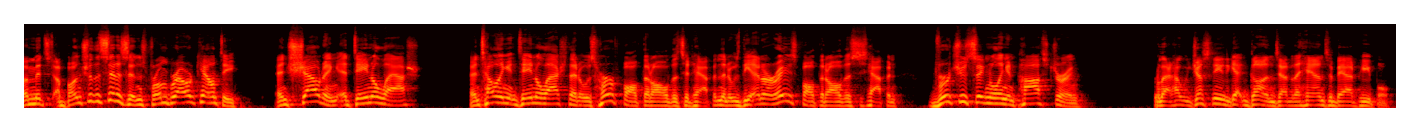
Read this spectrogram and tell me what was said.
amidst a bunch of the citizens from Broward County and shouting at Dana Loesch and telling Dana Loesch that it was her fault that all this had happened, that it was the NRA's fault that all this has happened, virtue signaling and posturing about how we just need to get guns out of the hands of bad people.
